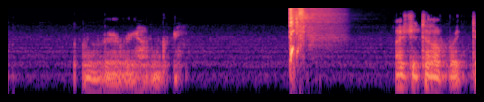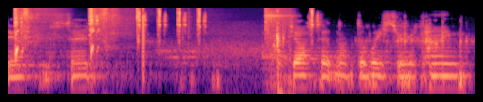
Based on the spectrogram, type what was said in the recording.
I'm very hungry. I should teleport there instead. Just said not to waste your time.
